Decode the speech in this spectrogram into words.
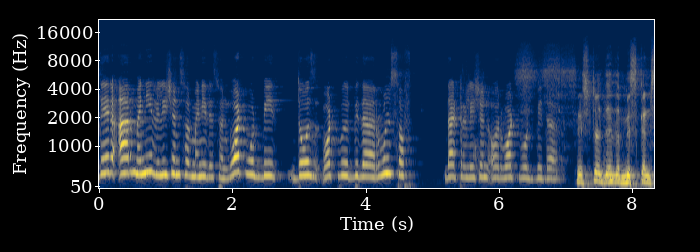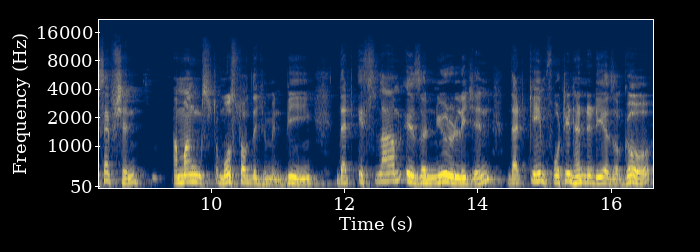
there are many religions or many this one. What would be those, what would be the rules of that religion or what would be the Sister, there's a misconception amongst most of the human being that Islam is a new religion that came 1400 years ago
